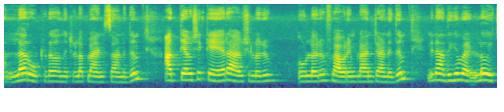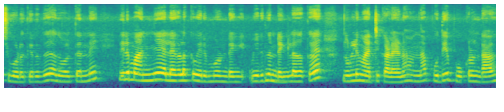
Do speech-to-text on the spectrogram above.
നല്ല റൂട്ടഡ് വന്നിട്ടുള്ള പ്ലാന്റ്സ് ആണിത്. അത്യാവശ്യം കെയർ ആവശ്യമുള്ളൊരു ഉള്ളൊരു ഫ്ലവറിംഗ് പ്ലാന്റ് ആണിത്. ഇതിനധികം വെള്ളം ഒഴിച്ച് കൊടുക്കരുത്. അതുപോലെ തന്നെ ഇതിൽ മഞ്ഞ ഇലകളൊക്കെ വരുമ്പോൾ ഉണ്ടെങ്കിൽ വരുന്നുണ്ടെങ്കിൽ അതൊക്കെ നുള്ളി മാറ്റി കളയണം. എന്നാൽ പുതിയ പൂക്കൾ ഉണ്ടാകാൻ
